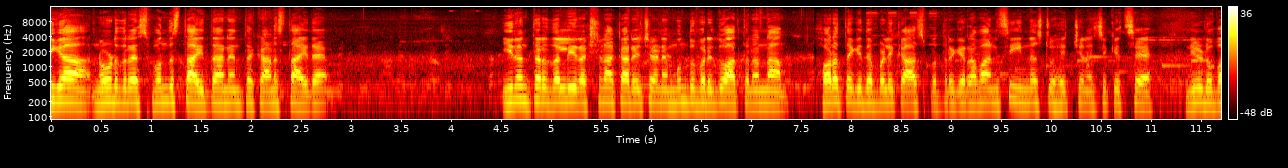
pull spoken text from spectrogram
ಈಗ ನೋಡಿದ್ರೆ ಸ್ಪಂದಿಸ್ತಾ ಇದ್ದಾನೆ ಅಂತ ಕಾಣಿಸ್ತಾ ಇದೆ. ಈ ನಂತರದಲ್ಲಿ ರಕ್ಷಣಾ ಕಾರ್ಯಾಚರಣೆ ಮುಂದುವರೆದು ಆತನನ್ನು ಹೊರತೆಗೆದ ಬಳಿಕ ಆಸ್ಪತ್ರೆಗೆ ರವಾನಿಸಿ ಇನ್ನಷ್ಟು ಹೆಚ್ಚಿನ ಚಿಕಿತ್ಸೆ ನೀಡುವ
